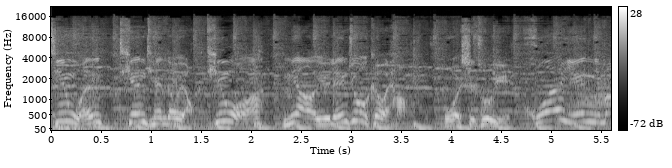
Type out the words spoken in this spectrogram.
新闻天天都有，听我妙语连珠。各位好，我是朱宇，欢迎你们！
